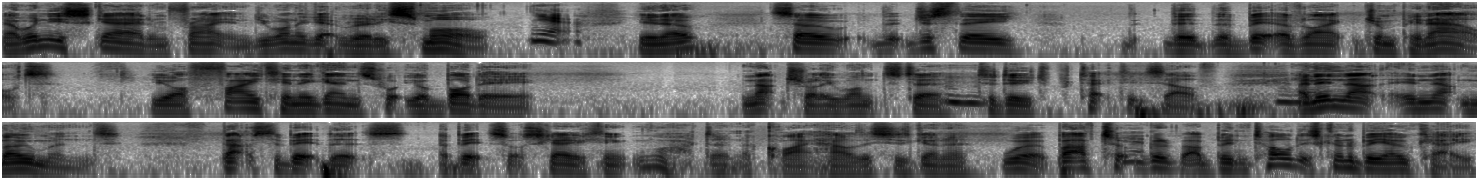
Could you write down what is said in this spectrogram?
Now, when you're scared and frightened, you want to get really small Yeah. you know so the, just the, the the bit of like jumping out you're fighting against what your body naturally wants to, Mm-hmm. to do to protect itself. And in that in that moment that's the bit that's a bit sort of scary. You think oh, I don't know quite how this is going to work. But I've, t- Yeah. I've been told it's going to be okay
